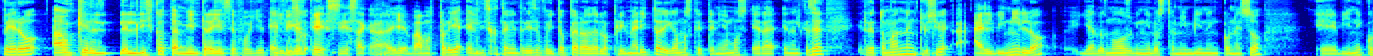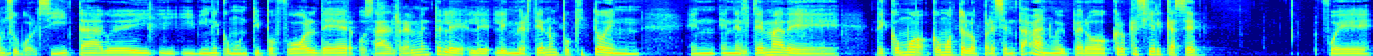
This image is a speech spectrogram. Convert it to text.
pero Aunque el, el disco también traía ese folleto, el disco, eh, sí, exacto, eh, vamos para allá, el disco también traía ese folletito, pero de lo primerito, digamos, que teníamos era en el cassette, retomando inclusive al vinilo, ya los nuevos vinilos también vienen con eso, eh, viene con su bolsita, güey, y, y viene como un tipo folder. O sea, realmente le, le, le invertían un poquito en, en, en el tema de, de cómo, cómo te lo presentaban, güey. Pero creo que sí el cassette fue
